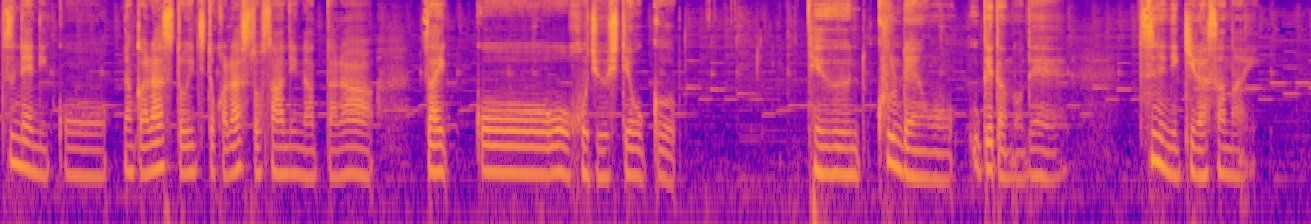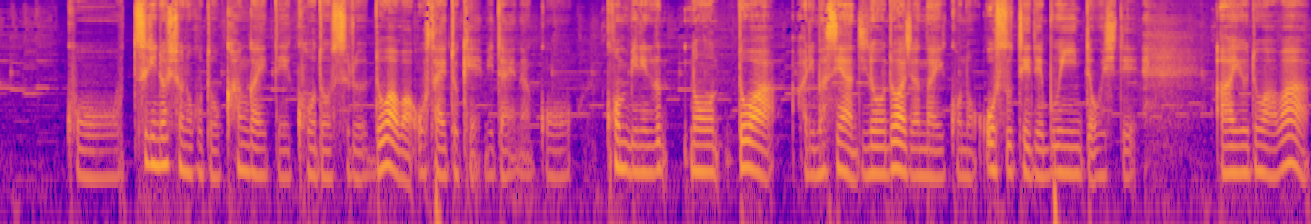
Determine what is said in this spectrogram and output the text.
常にこうなんかラスト1とかラスト3になったら在庫を補充しておくっていう訓練を受けたので常に切らさない。こう次の人のことを考えて行動するドアは押さえとけみたいなこうコンビニのドアありますやん。自動ドアじゃないこの押す手でブイーンって押してああいうドアは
